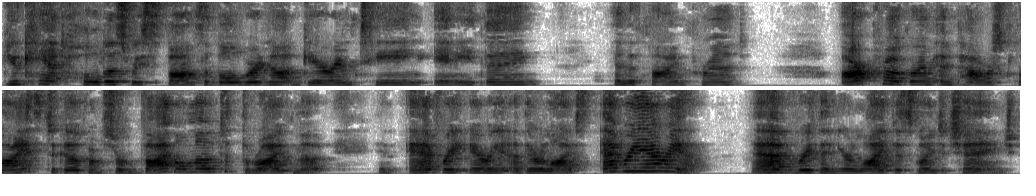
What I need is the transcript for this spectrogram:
you can't hold us responsible? We're not guaranteeing anything in the fine print. Our program empowers clients to go from survival mode to thrive mode in every area of their lives. Every area. Everything. Your life is going to change.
